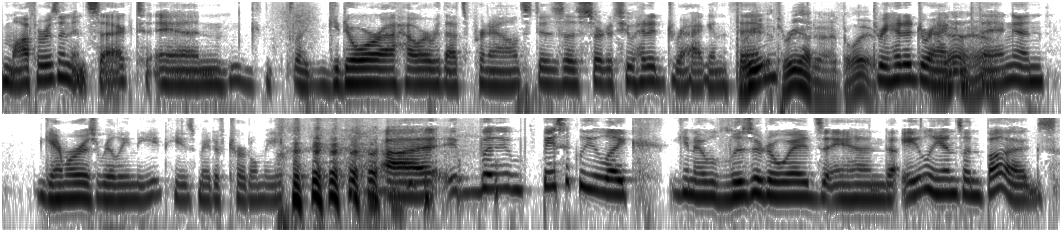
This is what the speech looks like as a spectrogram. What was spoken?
Mothra is an insect, and like Ghidorah, however that's pronounced, is a sort of two-headed dragon thing, Three, three-headed, I believe. three-headed dragon Yeah, yeah. thing, and Gamera is really neat. He's made of turtle meat. uh, but basically, like, you know, lizardoids and aliens and bugs.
